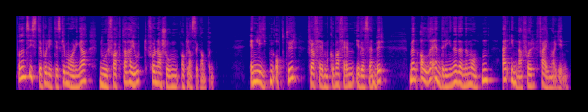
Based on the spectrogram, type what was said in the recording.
på den siste politiske målinga Nordfakta har gjort for Nasjonen og Klassekampen. En liten opptur fra 5,5 i desember, men alle endringene denne måneden er innafor feilmarginen.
